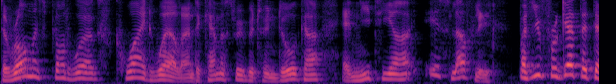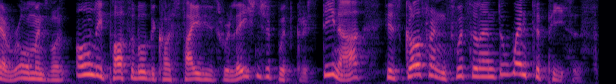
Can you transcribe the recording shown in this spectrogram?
The romance plot works quite well, and the chemistry between Dulquer and Nithya is lovely. But you forget that their romance was only possible because Faizi's relationship with Christina, his girlfriend in Switzerland, went to pieces.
